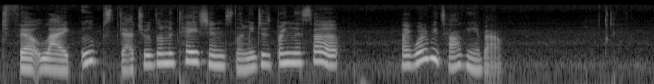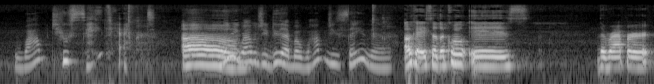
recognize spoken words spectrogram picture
felt like, oops, statute of limitations. Let me just bring this up. Like, what are we talking about? Why would you say that? Really, Oh, why would you do that? But why would you say that? okay. So the quote is the rapper.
